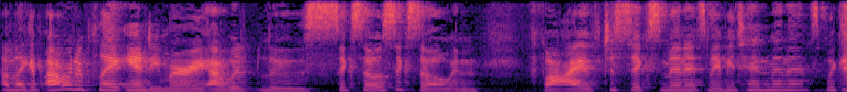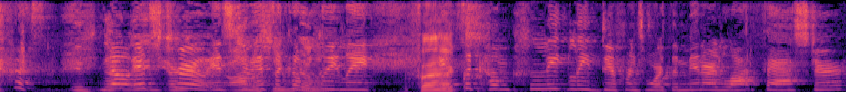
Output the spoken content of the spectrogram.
I'm like, if I were to play Andy Murray, I would lose 6-0, 6-0 in five to six minutes, maybe ten minutes, because It's no, not- it's true. It's true. It's honestly, a really. completely Facts. It's a completely different sport. The men are a lot faster,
